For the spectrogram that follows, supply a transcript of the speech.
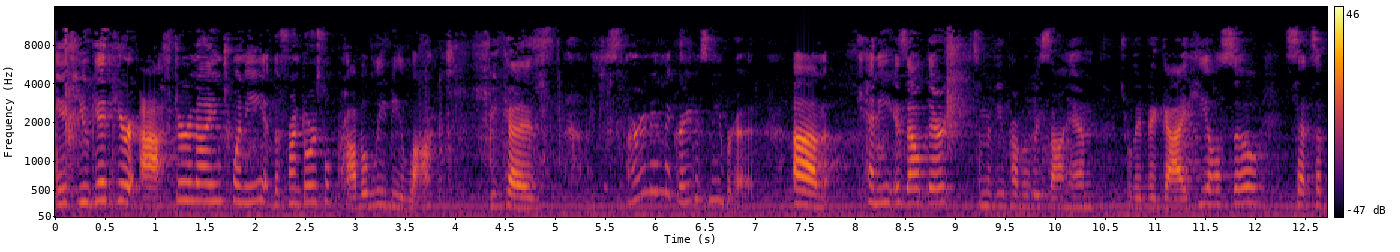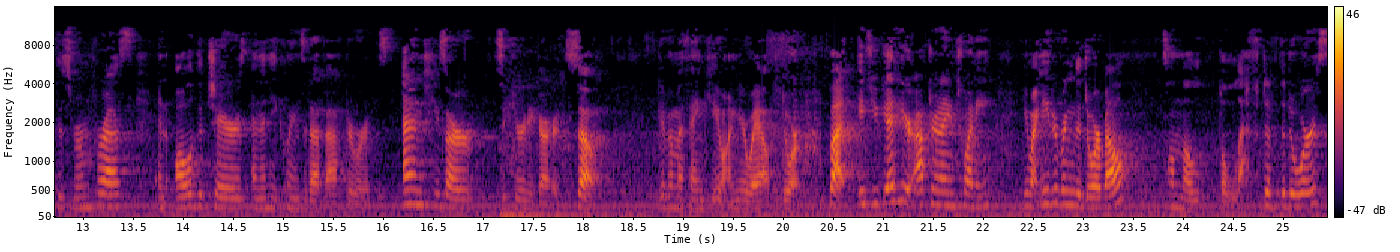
if you get here after 9:20, the front doors will probably be locked because we just aren't in the greatest neighborhood. Um, Kenny is out there. Some of you probably saw him. He's a really big guy. He also sets up this room for us and all of the chairs, and then he cleans it up afterwards. And he's our security guard. So give him a thank you on your way out the door. But if you get here after 9:20, you might need to ring the doorbell. It's on the, the left of the doors.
